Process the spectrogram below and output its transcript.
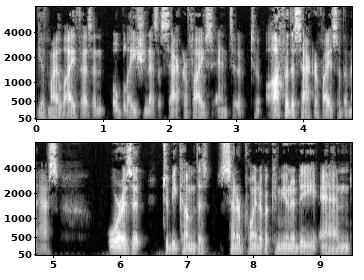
give my life as an oblation, as a sacrifice, and to to offer the sacrifice of the mass, or is it to become the center point of a community and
